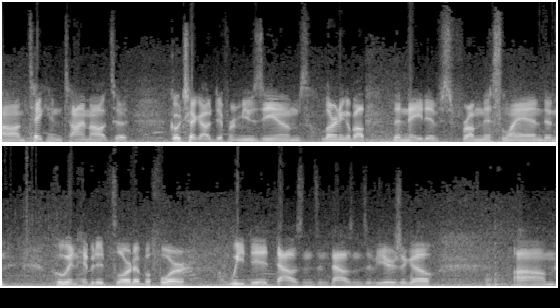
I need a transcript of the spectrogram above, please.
um, taking time out to go check out different museums, learning about the natives from this land and who inhabited Florida before we did thousands and thousands of years ago. Um,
